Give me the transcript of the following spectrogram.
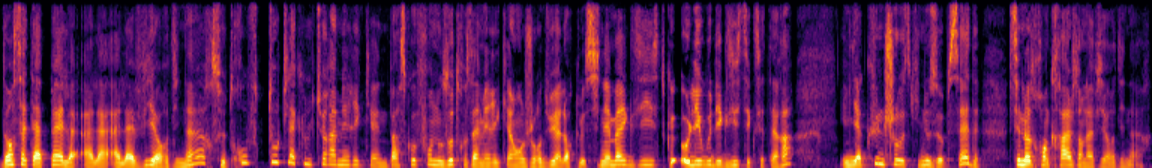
dans cet appel à la, vie ordinaire se trouve toute la culture américaine. Parce qu'au fond, nous autres Américains aujourd'hui, alors que le cinéma existe, que Hollywood existe, etc., il n'y a qu'une chose qui nous obsède, c'est notre ancrage dans la vie ordinaire.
